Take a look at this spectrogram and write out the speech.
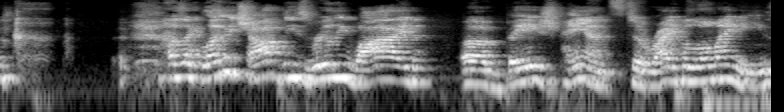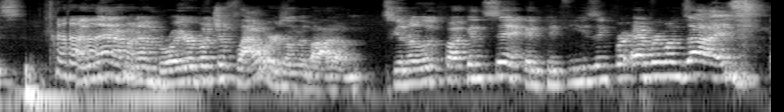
I was like, let me chop these really wide uh, beige pants to right below my knees, and then I'm gonna embroider a bunch of flowers on the bottom. It's gonna look fucking sick and confusing for everyone's eyes.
